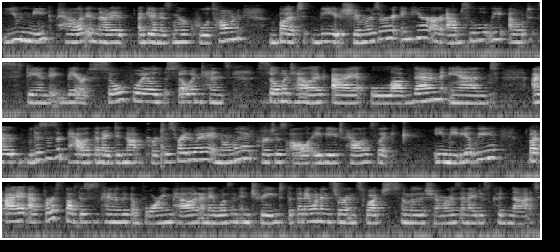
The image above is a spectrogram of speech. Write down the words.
unique palette in that it, again, is more cool toned, but the shimmers are in here are absolutely outstanding. They are so foiled, so intense, so metallic. I love them and I this is a palette that I did not purchase right away and normally I purchase all ABH palettes like immediately but I at first thought this was kind of like a boring palette and I wasn't intrigued but then I went in store and swatched some of the shimmers and I just could not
